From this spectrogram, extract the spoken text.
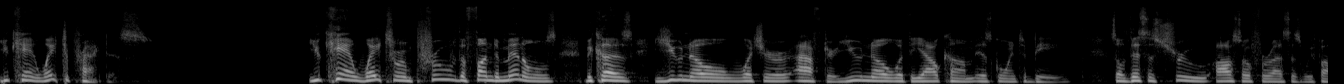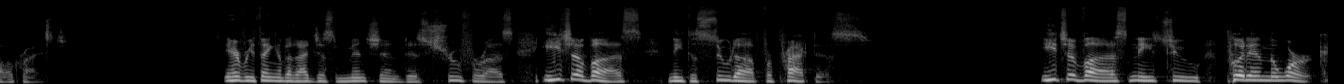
you can't wait to practice. You can't wait to improve the fundamentals because you know what you're after. You know what the outcome is going to be. So, this is true also for us as we follow Christ. Everything that I just mentioned is true for us. Each of us need to suit up for practice. Each of us needs to put in the work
